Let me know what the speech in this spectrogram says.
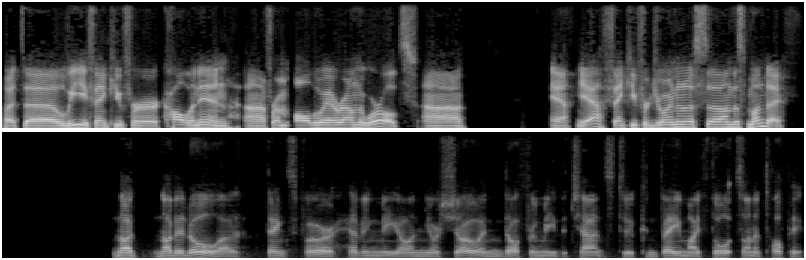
But uh, Lee, thank you for calling in uh, from all the way around the world. Uh, yeah, yeah, thank you for joining us uh, on this Monday. Not not at all. Uh, thanks for having me on your show and offering me the chance to convey my thoughts on a topic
